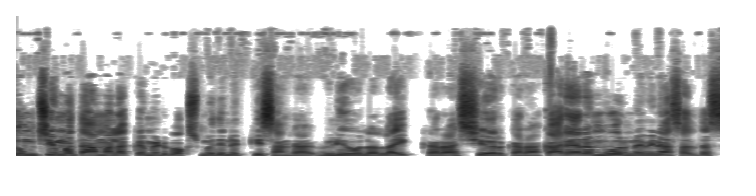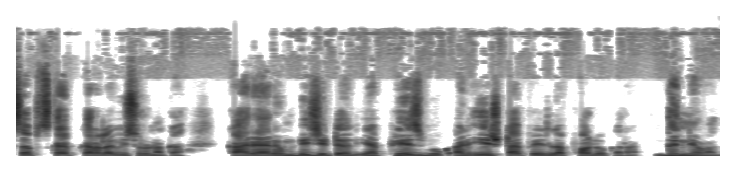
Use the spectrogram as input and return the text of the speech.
तुमची मतं आम्हाला कमेंट बॉक्समध्ये नक्की सांगा. व्हिडिओला लाईक करा शेअर करा. कार्यारंभवर नवीन असाल तर सबस्क्राईब करायला विसरू नका. कार्यारंभ डिजिटल या फेसबुक आणि इन्स्टा पेजला फॉलो करा. धन्यवाद.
